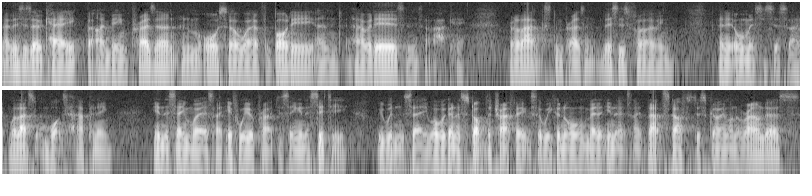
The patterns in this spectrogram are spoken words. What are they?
Now, this is okay, but I'm being present and I'm also aware of the body and how it is, and it's like, okay, relaxed and present. This is flowing, and it almost is just like, well, that's what's happening. In the same way as like if we were practicing in a city, we wouldn't say, well, we're going to stop the traffic so we can all meditate. You know, it's like that stuff's just going on around us.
